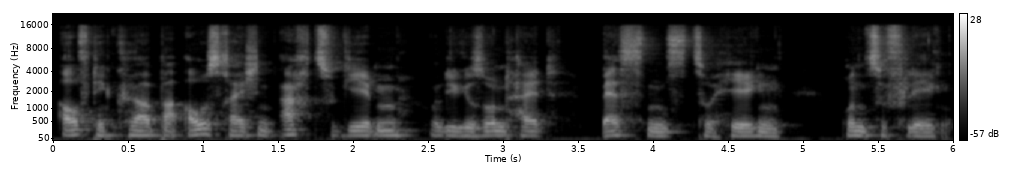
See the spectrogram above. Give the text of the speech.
auf den Körper ausreichend Acht zu geben und die Gesundheit bestens zu hegen und zu pflegen.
